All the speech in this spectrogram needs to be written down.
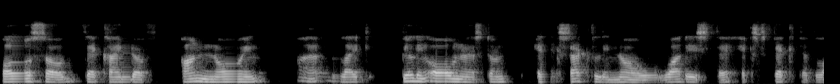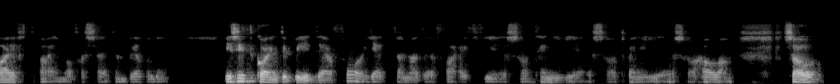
also the kind of unknowing, uh, like building owners don't exactly know what is the expected lifetime of a certain building is it going to be there for yet another five years or 10 years or 20 years or how long so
